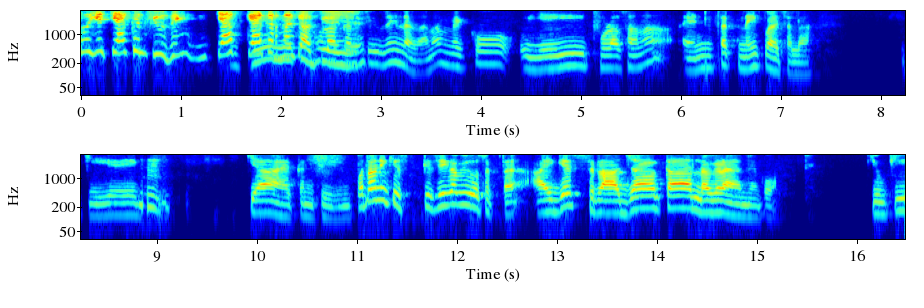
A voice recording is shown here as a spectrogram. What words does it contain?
तो ये क्या कंफ्यूजिंग क्या क्या करना चाहती है ये? कंफ्यूजिंग लगा ना मेरे को यही थोड़ा सा ना एंड तक नहीं पता चला कि ये हम्म, क्या है कंफ्यूजन पता नहीं किस किसी का भी हो सकता है। आई गेस राजा का लग रहा है मेरे को क्योंकि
